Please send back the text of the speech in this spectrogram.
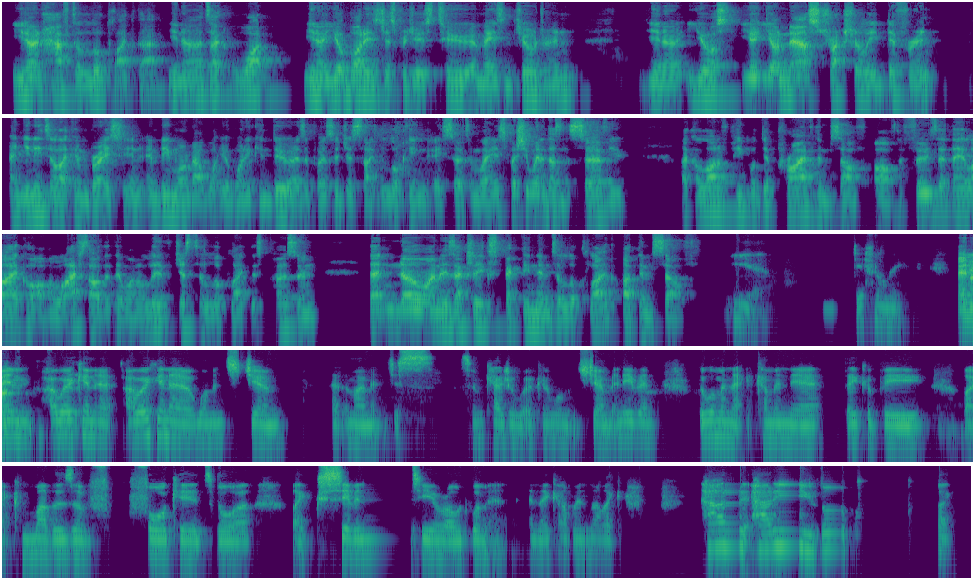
you don't have to look like that. You know, it's like what, you know, your body's just produced two amazing children. You know, you're, you're now structurally different and you need to like embrace and, and be more about what your body can do as opposed to just like looking a certain way especially when it doesn't serve you like a lot of people deprive themselves of the foods that they like or of a lifestyle that they want to live just to look like this person that no one is actually expecting them to look like but themselves. Yeah definitely. And i mean i, I work yeah. in a i work in a women's gym at the moment just some casual work in a women's gym, and even the women that come in there, they could be like mothers of four kids or like 70 year old women, and they come in, they're like, how do, how do you look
